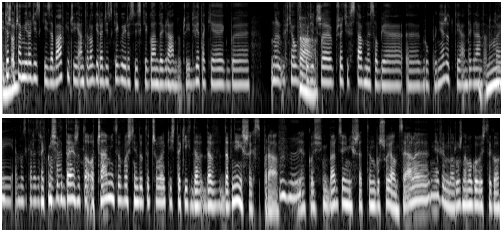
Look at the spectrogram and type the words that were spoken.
I też Mhm. oczami radzieckiej zabawki, czyli antologii radzieckiego i rosyjskiego undergroundu, czyli dwie takie jakby, no chciałoby Tak. powiedzieć, że przeciwstawne sobie e, grupy, nie? Że tutaj underground, a Mhm. tutaj muzyka rozrywkowa. Tak mi się wydaje, że to oczami to właśnie dotyczyło jakichś takich da, da, dawniejszych spraw. Mhm. Jakoś bardziej mi wszedł ten buszujący, ale nie wiem, no różne mogły być tego,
